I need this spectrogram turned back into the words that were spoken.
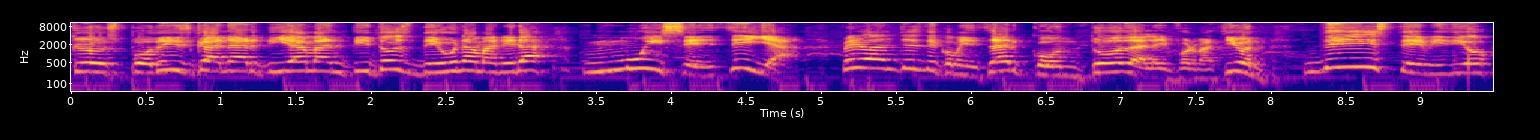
que os podéis ganar diamantitos de una manera muy sencilla. Pero antes de comenzar con toda la información de este vídeo,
